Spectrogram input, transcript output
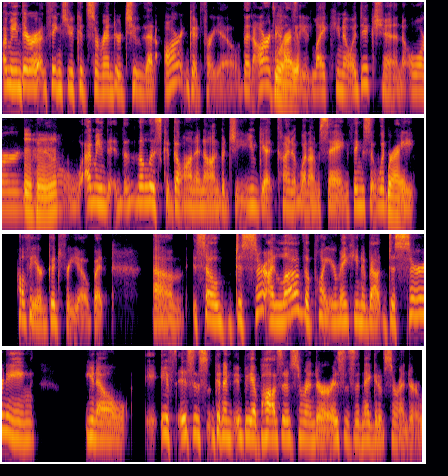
i mean there are things you could surrender to that aren't good for you that aren't right. healthy like you know addiction or mm-hmm. you know, i mean the, the, list could go on and on but you, you get kind of what i'm saying things that would right. be healthy or good for you but um so discern i love the point you're making about discerning you know, if is this going to be a positive surrender or is this a negative surrender?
